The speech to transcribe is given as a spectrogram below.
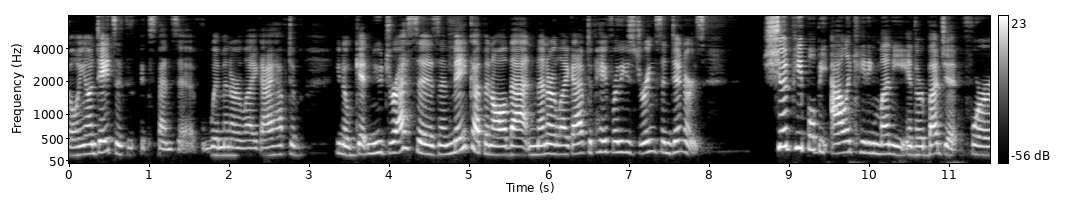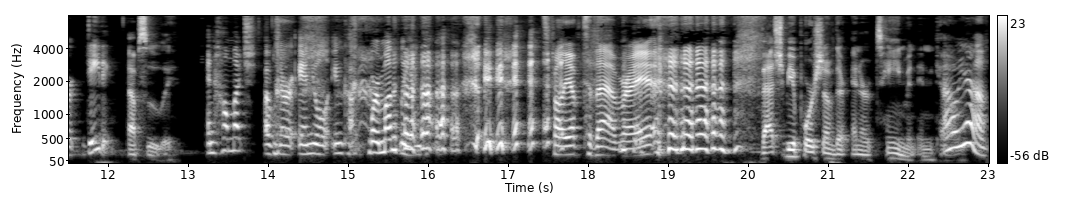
going on dates is expensive. Women are like, I have to, you know, get new dresses and makeup and all that, and men are like, I have to pay for these drinks and dinners. Should people be allocating money in their budget for dating? Absolutely. And how much of their annual income or monthly income? it's probably up to them, right? That should be a portion of their entertainment income. oh, yeah.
